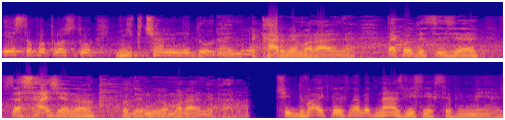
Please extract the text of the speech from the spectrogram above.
Jest to po prostu nikczemny dureń. Karmy moralne. Taką decyzję w zasadzie no, podejmują moralne karmy. Ci dwaj, których nawet nazwisk nie chcę wymieniać,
